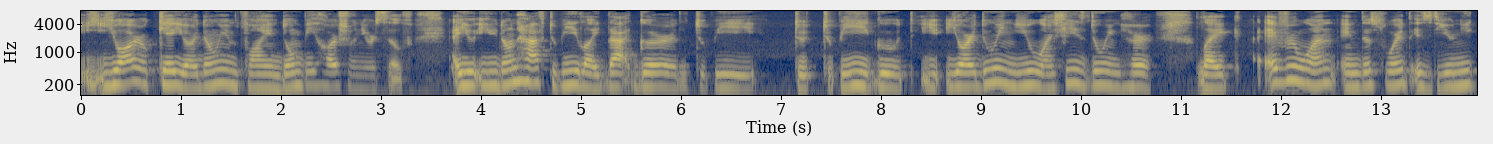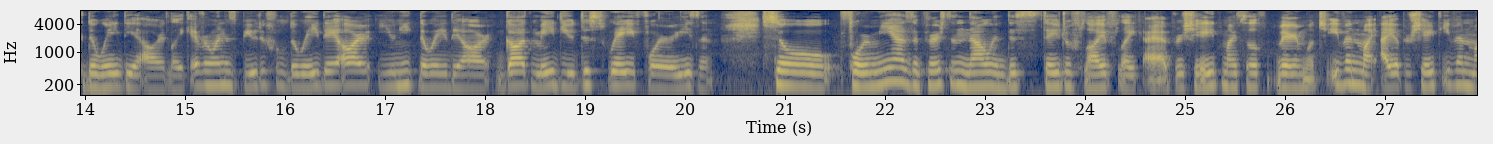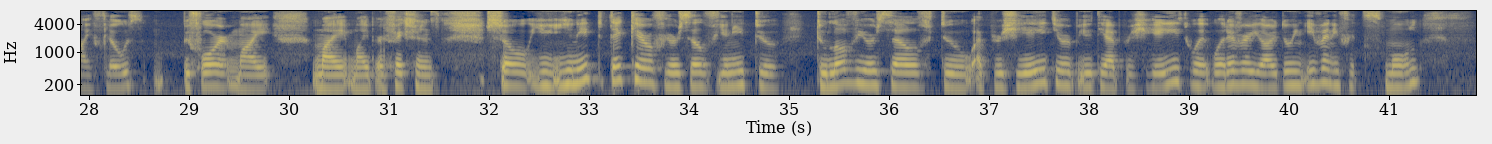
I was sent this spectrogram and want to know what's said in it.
You are okay you are doing fine don't be harsh on yourself. You you don't have to be like that girl to be to, to be good. You, you are doing you and she's doing her. Like everyone in this world is unique the way they are. Like everyone is beautiful the way they are unique the way they are. God made you this way for a reason. So for me as a person now in this stage of life like i appreciate myself very much. Even my i appreciate even my flaws before my my my perfections. So you, you need to take care of yourself. You need to to love yourself, to appreciate your beauty, appreciate whatever you are doing, even if it's small.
